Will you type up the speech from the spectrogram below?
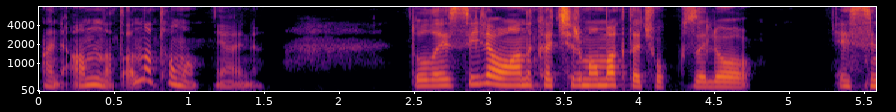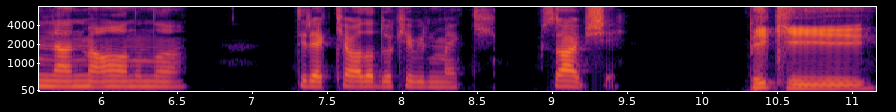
hani anlat, anlatamam yani. Dolayısıyla o anı kaçırmamak da çok güzel o esinlenme anını direkt kağıda dökebilmek. Güzel bir şey. Peki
